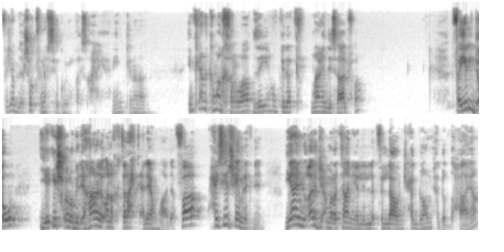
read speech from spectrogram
فجأة أبدأ أشك في نفسي أقول والله صح يعني يمكن أنا يمكن أنا كمان خراط زيهم كذا ما عندي سالفة. فيبدأوا يشعروا بالإهانة لو أنا اقترحت عليهم هذا. فحيصير شيء من اثنين. يا يعني إنه أرجع مرة ثانية في ال lounge حقهم حق الضحايا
